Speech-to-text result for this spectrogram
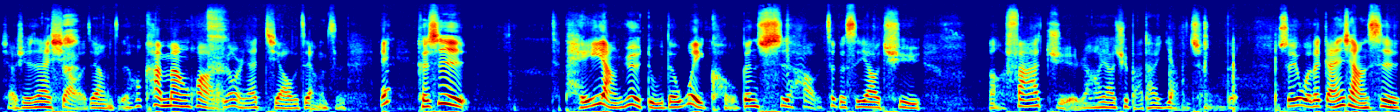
小学生在笑这样子，或看漫画不用人家教这样子。可是培养阅读的胃口跟嗜好，这个是要去呃发掘，然后要去把它养成的。所以我的感想是，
